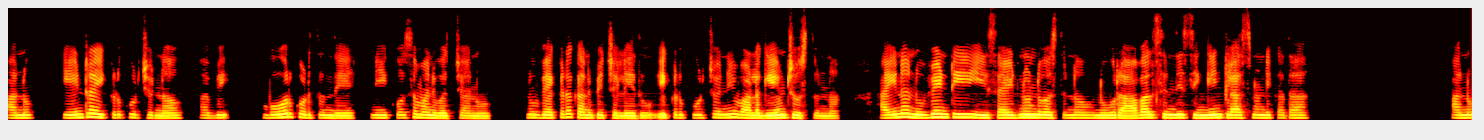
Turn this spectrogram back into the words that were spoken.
అను ఏంట్రా ఇక్కడ కూర్చున్నావు? అభి బోర్ కొడుతుంది నీకోసం అని వచ్చాను. నువ్వెక్కడ కనిపించలేదు? ఇక్కడ కూర్చొని వాళ్ళ గేమ్ చూస్తున్నా. అయినా నువ్వేంటి ఈ సైడ్ నుండి వస్తున్నావు? నువ్వు రావాల్సింది సింగింగ్ క్లాస్ నుండి కదా? అను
